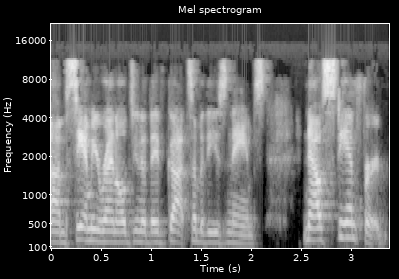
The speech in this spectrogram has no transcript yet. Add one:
Um, Sammy Reynolds, you know, they've got some of these names. Now, Stanford.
